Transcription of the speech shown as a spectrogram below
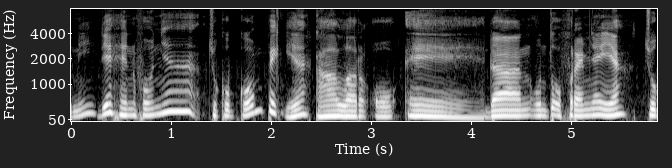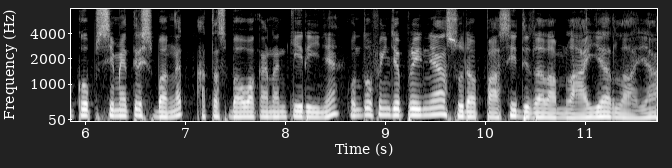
ini. Dia handphonenya cukup compact ya color OE dan untuk framenya ya cukup simetris banget atas bawah kanan kirinya. Untuk fingerprintnya sudah pasti di dalam layar lah ya.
